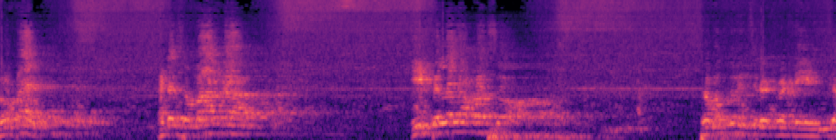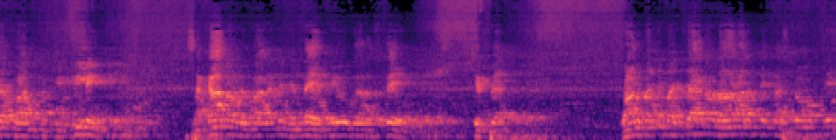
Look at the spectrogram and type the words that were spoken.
రూపాయలు అంటే సుమారుగా ఈ పిల్లల కోసం ప్రభుత్వం ఇచ్చినటువంటి విద్యా బాధ్యతకి ఫీలింగ్ సకాలంలో ఇవ్వాలని నిన్న ఎంపీఓ గారు వస్తే చెప్పారు. వాళ్ళ మధ్య మధ్యాహ్నం రావాలంటే కష్టం అవుతుంది.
